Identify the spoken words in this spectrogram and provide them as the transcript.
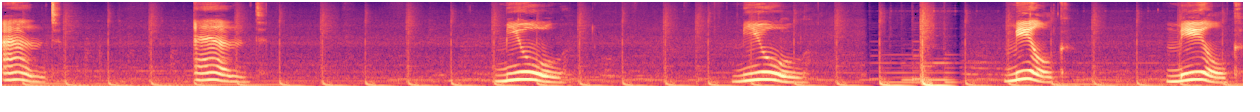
Ant, ant. Mule, mule. Milk, milk.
